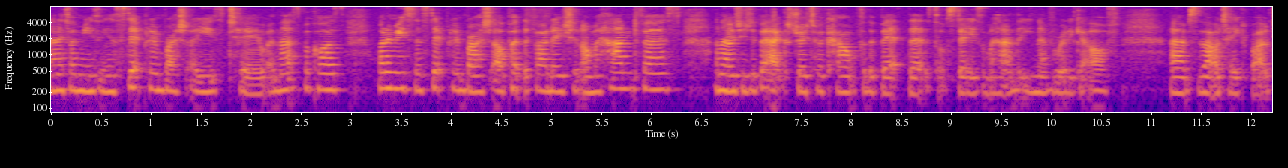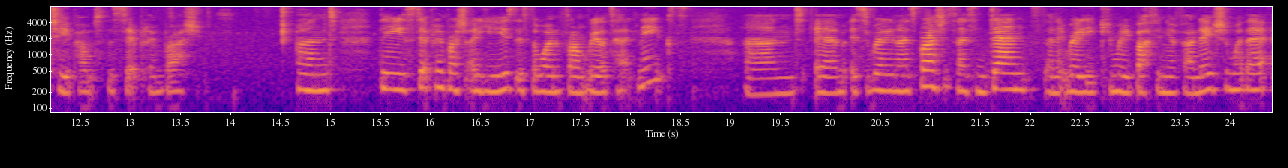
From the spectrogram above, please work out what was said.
and if I'm using a stippling brush I use two and that's because when I'm using a stippling brush I'll put the foundation on my hand first and I always use a bit extra to account for the bit that sort of stays on my hand that you never really get off. Um, so that'll take about two pumps with the stippling brush. And the stippling brush I use is the one from Real Techniques and um, it's a really nice brush, it's nice and dense and it really you can really buff in your foundation with it.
